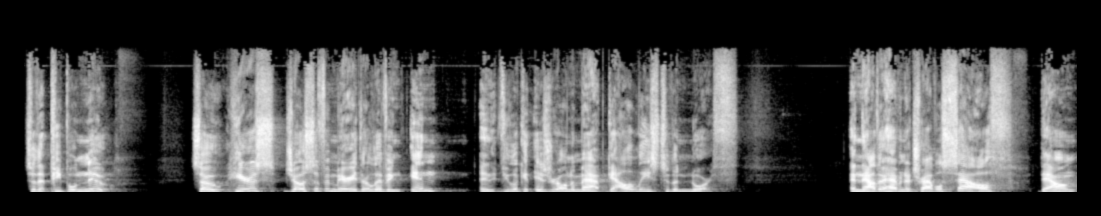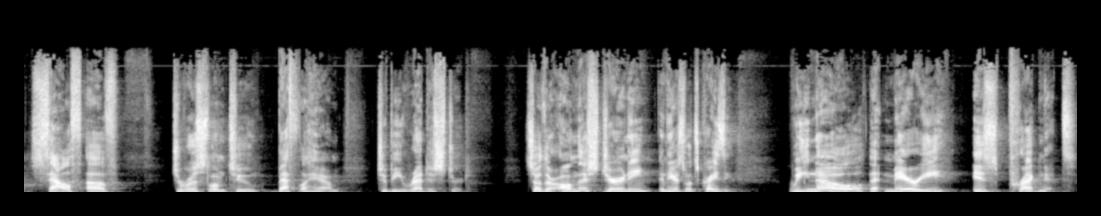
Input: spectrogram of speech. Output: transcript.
so that people knew. So here's Joseph and Mary. They're living in, and if you look at Israel on the map, Galilee's to the north. And now they're having to travel south, down south of Jerusalem to Bethlehem to be registered. So they're on this journey, and here's what's crazy. We know that Mary is pregnant.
